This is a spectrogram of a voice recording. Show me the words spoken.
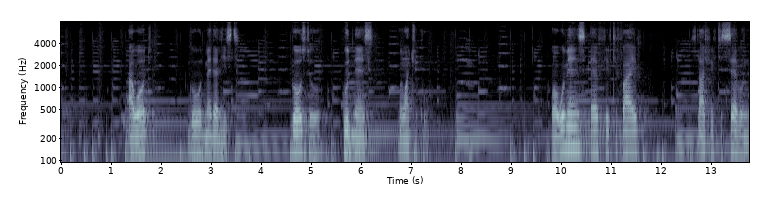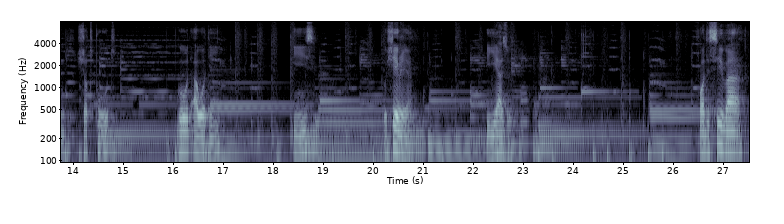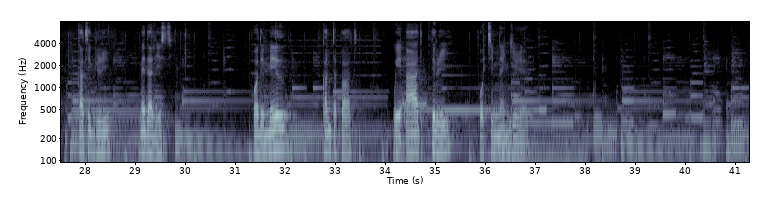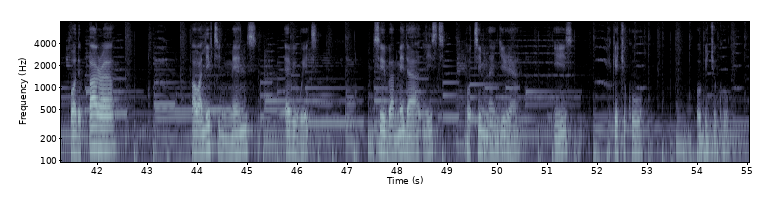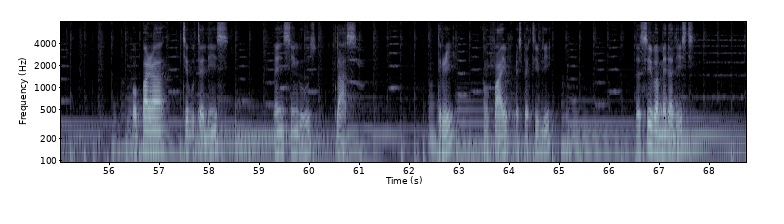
award gold medalist goes to Goodness Nwachukwu. For women's F55 slash 57 shot put, gold awardee is Osheria Iyazu. For the silver category medalist, for the male counterpart, we add three for Team Nigeria. For the para powerlifting men's heavyweight, silver medalist for Team Nigeria is Ikechukwu Obichukwu. For para table tennis men's singles class. 3 and 5 respectively, the silver medalist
